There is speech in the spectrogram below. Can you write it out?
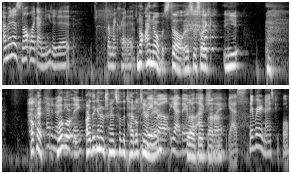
I mean, it's not like I needed it for my credit. No, I know, but still, it's just like, you, Okay. I don't know what- anything. Are they going to transfer the title to your They name? will. Yeah, they Good, will they actually. better. Yes, they're very nice people.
